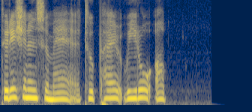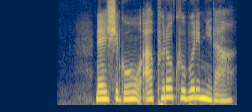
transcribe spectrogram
들이쉬는 숨에 두 팔 위로 업. 내쉬고 앞으로 구부립니다.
